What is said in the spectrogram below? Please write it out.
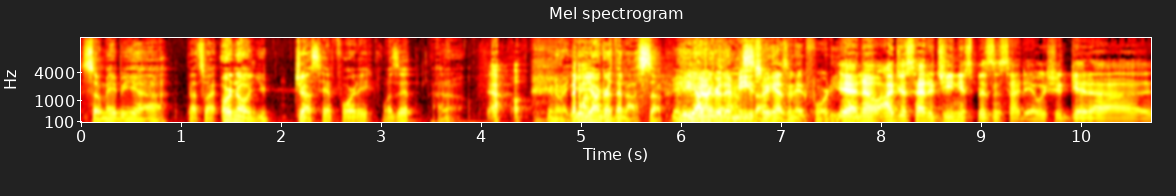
so maybe uh that's why. Or no, you just hit 40. Was it? I don't know. No, Anyway, you're younger than us, so Yeah, he's younger, than, us, me, so. he hasn't hit 40. Yeah, no, I just had a genius business idea. We should get uh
